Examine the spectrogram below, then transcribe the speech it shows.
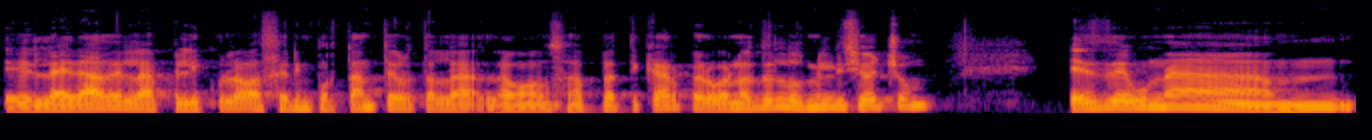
eh, la edad de la película va a ser importante, ahorita la, la vamos a platicar, pero bueno, es del 2018, es de una mm,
